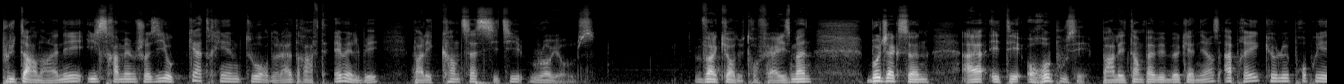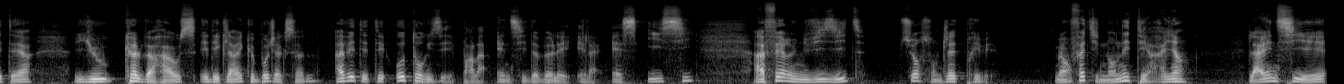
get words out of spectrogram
Plus tard dans l'année, il sera même choisi au quatrième tour de la draft MLB par les Kansas City Royals. Vainqueur du trophée Heisman, Bo Jackson a été repoussé par les Tampa Bay Buccaneers après que le propriétaire Hugh Culverhouse ait déclaré que Bo Jackson avait été autorisé par la NCAA et la SEC à faire une visite sur son jet privé. Mais en fait, il n'en était rien. La NCAA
